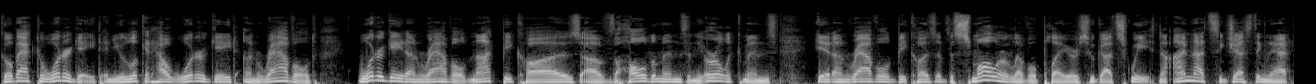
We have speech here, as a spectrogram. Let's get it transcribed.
go back to Watergate and you look at how Watergate unraveled, Watergate unraveled not because of the Haldemans and the Ehrlichmans. It unraveled because of the smaller level players who got squeezed. Now, I'm not suggesting that.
